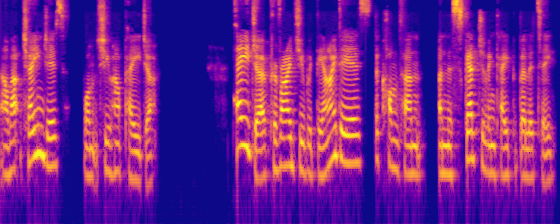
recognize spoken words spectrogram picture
Now, that changes once you have Paiger. Paiger provides you with the ideas, the content, and the scheduling capability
